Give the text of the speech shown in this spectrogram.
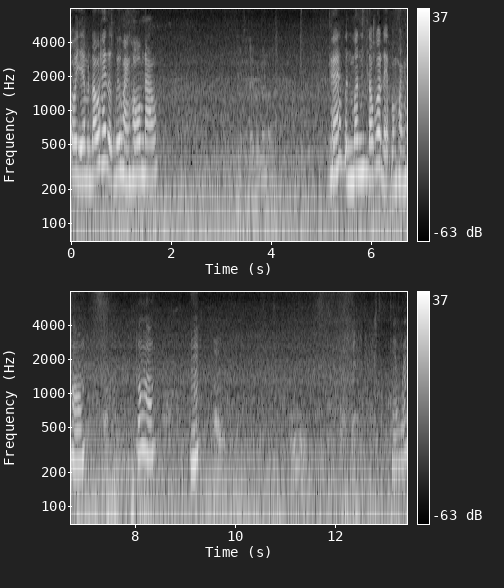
ôi, vậy mình đâu có thấy được view hoàng hôn đâu. Bình minh Thế bình minh, đâu có đẹp bằng hoàng hôn. Ừ. đúng không? Ừ ừ đẹp quá.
